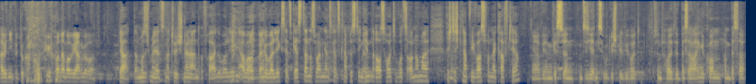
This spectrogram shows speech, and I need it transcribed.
Habe ich nicht mitbekommen, ob wir gewonnen haben, aber wir haben gewonnen. Ja, dann muss ich mir jetzt natürlich schnell eine andere Frage überlegen. Aber wenn du überlegst, jetzt gestern, das war ein ganz, ganz knappes Ding ja. hinten raus. Heute wurde es auch nochmal richtig ja. knapp. Wie war es von der Kraft her? Ja, wir haben gestern mit Sicherheit nicht so gut gespielt wie heute. Sind heute besser reingekommen, haben besser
